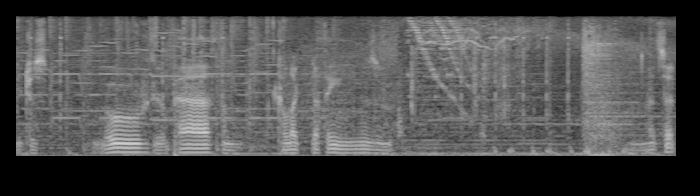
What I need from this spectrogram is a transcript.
You just move to the path and collect the things and that's it.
